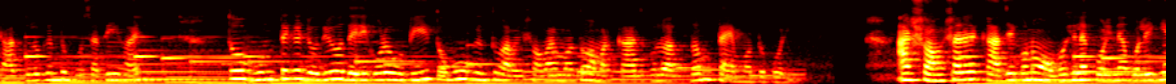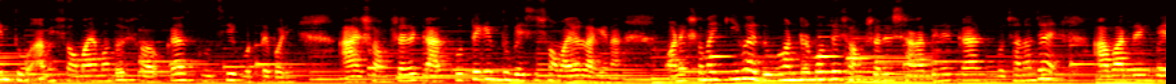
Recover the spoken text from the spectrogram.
কাজগুলো কিন্তু গোছাতেই হয়। তো ঘুম থেকে যদিও দেরি করে উঠি, তবুও কিন্তু আমি সময় মতো আমার কাজগুলো একদম টাইম মতো করি। আর সংসারের কাজে কোনো অবহেলা করি না বলে কিন্তু আমি সময় মতো সব কাজ গুছিয়ে করতে পারি। আর সংসারের কাজ করতে কিন্তু বেশি সময়ও লাগে না। অনেক সময় কি হয়, দু ঘণ্টার মধ্যে সংসারের সারা দিনের কাজ গোছানো যায়, আবার দেখবে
